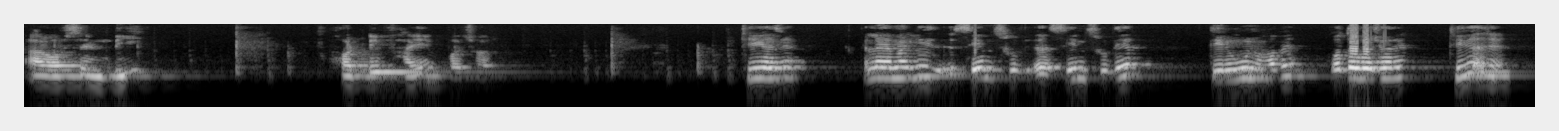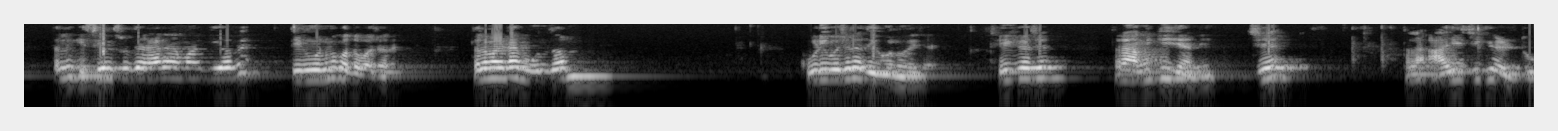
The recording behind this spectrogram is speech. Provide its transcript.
আর অপশন ডি ফর্টি ফাইভ বছর। ঠিক আছে? তাহলে আমার কি সেম সুদ সেম সুদের তিন গুণ হবে কত বছরে? ঠিক আছে? তাহলে কি সেম সুদের হারে আমার কি হবে? তিন গুণ হবে কত বছরে? তাহলে আমার এটা মূলধন কুড়ি বছরে দ্বিগুণ হয়ে যায়। ঠিক আছে? তাহলে আমি কি জানি যে, তাহলে I equal to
